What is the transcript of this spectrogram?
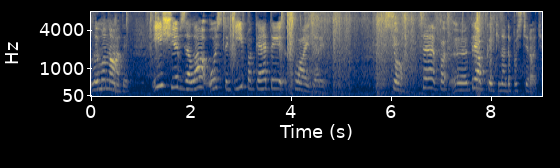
лимонади. І ще взяла ось такі пакети слайдери. Все, це е, тряпки, які треба постирати.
